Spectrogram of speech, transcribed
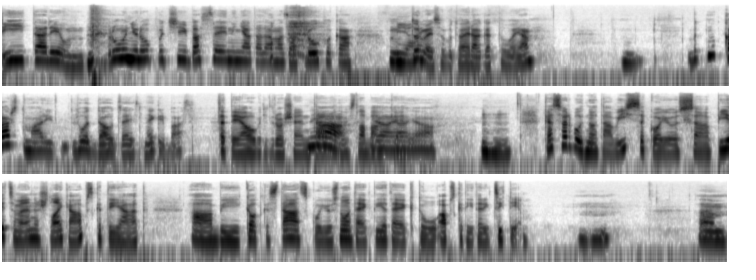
tītari un brūņu rupuči baseiniņā, tādā mazā strūklakā. Tur mēs varbūt vairāk gatavojam. Bet nu, karstumā arī ļoti daudz ēst negribas. Tad tie augļi droši vien tādi vislabākie. Jā, jā, jā. Mm -hmm. Kas varbūt no tā visa, ko jūs uh, piecu mēnešu laikā apskatījāt, bija kaut kas tāds, ko jūs noteikti ieteiktu apskatīt arī citiem? Mm -hmm. um,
